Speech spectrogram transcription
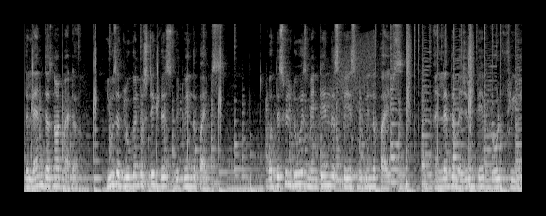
The length does not matter. Use a glue gun to stick this between the pipes. What this will do is maintain the space between the pipes and let the measuring tape roll freely.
